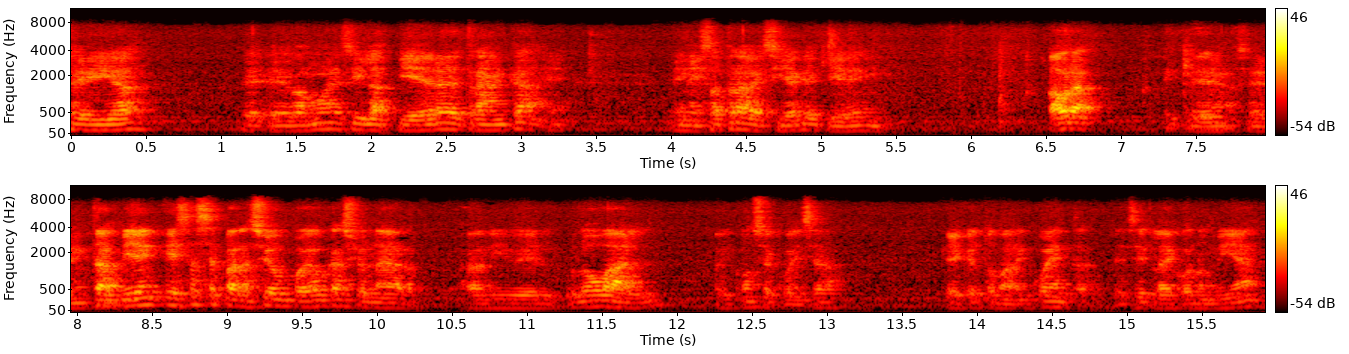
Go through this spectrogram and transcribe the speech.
sería, eh, eh, vamos a decir, la piedra de tranca en, esa travesía que quieren, Ahora, que quieren hacer. también esa separación puede ocasionar a nivel global hay consecuencias que hay que tomar en cuenta. Es decir, la economía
